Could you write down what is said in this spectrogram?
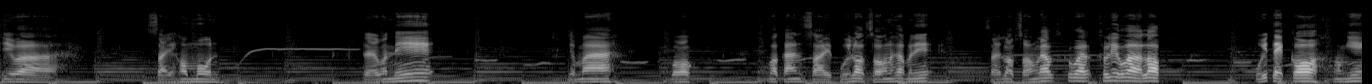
ที่ว่าใส่ฮอร์โมน แต่วันนี้จะมาบอกว่าการใส่ปุ๋ยรอบสองนะครับวันนี้ใส่รอบสองแล้วก็ว่าเขาเรียกว่ารอบ ปุ๋ยแตกกออย่างนี้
